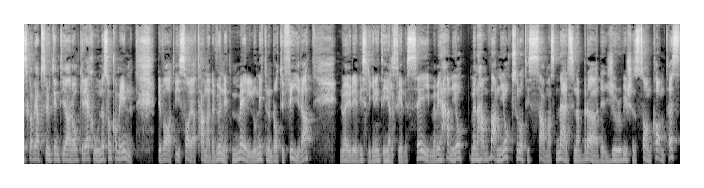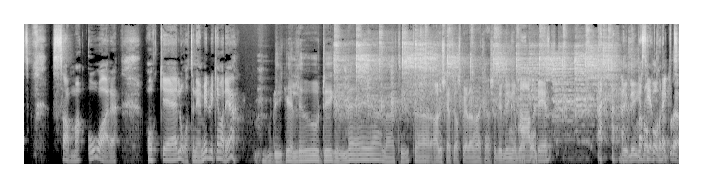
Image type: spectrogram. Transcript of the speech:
ska vi absolut inte göra. Och reaktionen som kom in, det var att vi sa ju att han hade vunnit Mello 1984. Nu är ju det visserligen inte helt fel i sig, men, vi hann ju, men han vann ju också då tillsammans med sina bröder Eurovision Song Contest samma år. Och eh, låten Emil, vilken var det? Diggiloo, diggiley, alla tittar. Ja, nu ska inte jag spela den här kanske, det blir ingen bra ja, det, det blir inget bra content på det.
